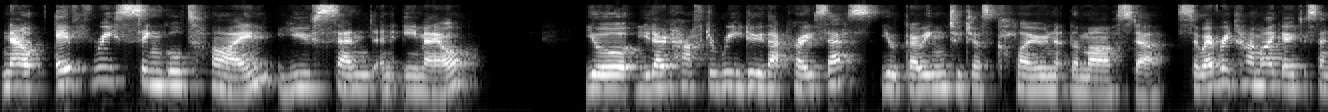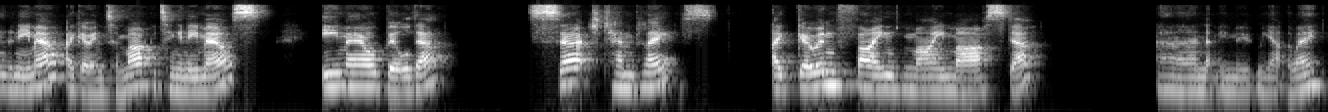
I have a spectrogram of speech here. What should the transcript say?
Now, every single time you send an email, you're, you don't have to redo that process. You're going to just clone the master. So every time I go to send an email, I go into marketing and emails, email builder, search templates. I go and find my master. And let me move me out the way.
